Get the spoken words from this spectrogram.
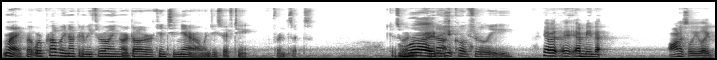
Right, but we're probably not going to be throwing our daughter a quinceanera when she's 15, for instance. Because we're Right, not yeah. culturally. Yeah, but I, I mean, honestly, like,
